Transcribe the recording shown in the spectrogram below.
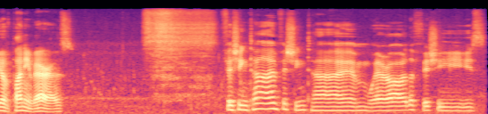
You have plenty of arrows. Fishing time, fishing time. Where are the fishies?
